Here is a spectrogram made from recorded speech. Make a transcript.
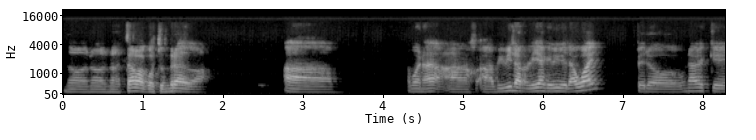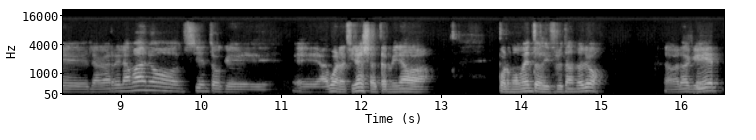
No, no, no estaba acostumbrado a, bueno, a, vivir la realidad que vive la Guay, pero una vez que le agarré la mano, siento que, eh, bueno, al final ya terminaba por momentos disfrutándolo. La verdad que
